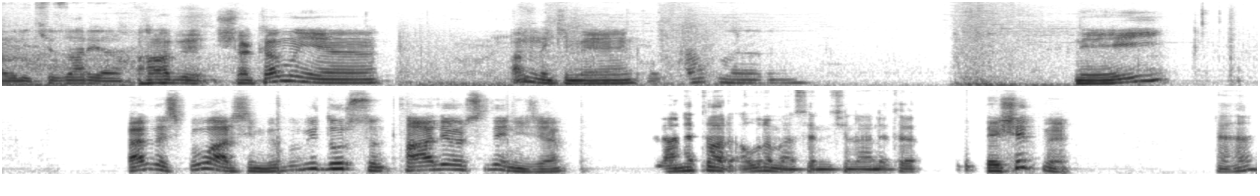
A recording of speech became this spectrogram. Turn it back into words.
Level 200 var ya. Abi şaka mı ya? Anla kime? Ney? Kardeş bu var şimdi. Bu bir dursun. Tali örsü deneyeceğim. Lanet var. Alırım ben senin için laneti. Dehşet mi? Hı hı.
